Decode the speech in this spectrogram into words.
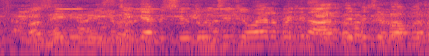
ते कॅपॅसिटी दोनशेची व्हायला पाहिजे ना अर्धे पेशंट वापस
